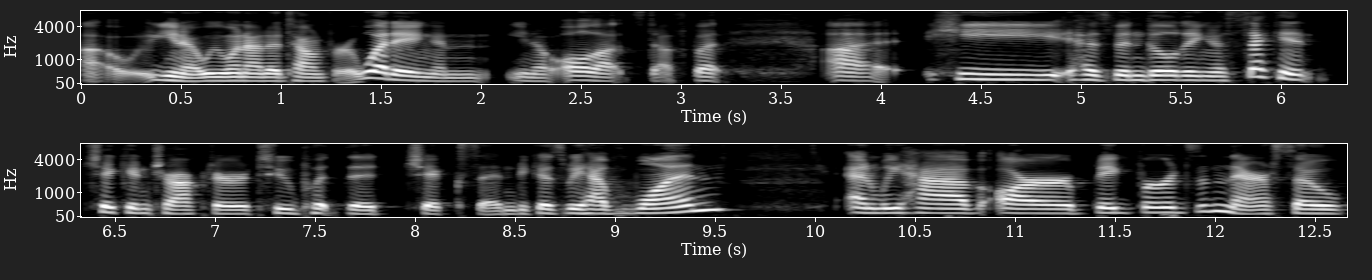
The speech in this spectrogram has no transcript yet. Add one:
uh, you know we went out of town for a wedding and you know all that stuff but uh, he has been building a second chicken tractor to put the chicks in because we have one and we have our big birds in there. So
